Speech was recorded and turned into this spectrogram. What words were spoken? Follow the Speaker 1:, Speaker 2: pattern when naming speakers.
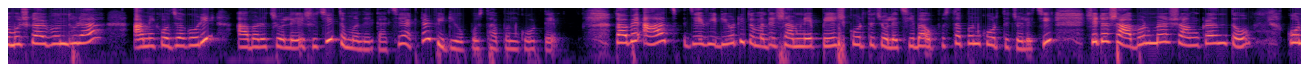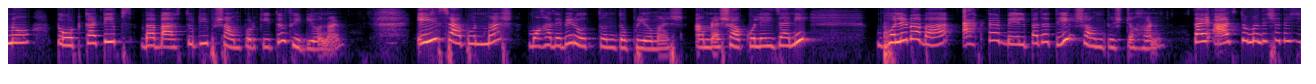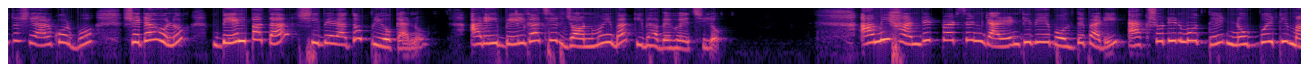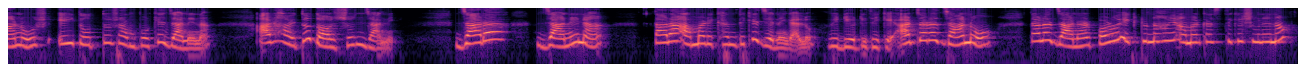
Speaker 1: নমস্কার বন্ধুরা, আমি কোজাগরি, আবারও চলে এসেছি তোমাদের কাছে একটা ভিডিও উপস্থাপন করতে। তবে আজ যে ভিডিওটি তোমাদের সামনে পেশ করতে চলেছি বা উপস্থাপন করতে চলেছি, সেটা শ্রাবণ মাস সংক্রান্ত কোনো টোটকা টিপস বা বাস্তু টিপস সম্পর্কিত ভিডিও নয়। এই শ্রাবণ মাস মহাদেবের অত্যন্ত প্রিয় মাস। আমরা সকলেই জানি, ভোলে বাবা একটা বেলপাতাতেই সন্তুষ্ট হন। তাই আজ তোমাদের সাথে যেটা শেয়ার করব, সেটা হলো বেলপাতা শিবের এত প্রিয় কেন? আর এই বেল গাছের জন্মই বা কীভাবে হয়েছিল? আমি হান্ড্রেড পারসেন্ট গ্যারেন্টি দিয়ে বলতে পারি, একশোটির মধ্যে নব্বইটি মানুষ এই তথ্য সম্পর্কে জানে না, আর হয়তো দশজন জানে। যারা জানে না, তারা আমার এখান থেকে জেনে গেল ভিডিওটি থেকে। আর যারা জানো, তারা জানার পরও একটু না হয় আমার কাছ থেকে শুনে নাও।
